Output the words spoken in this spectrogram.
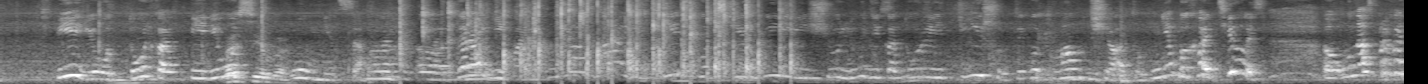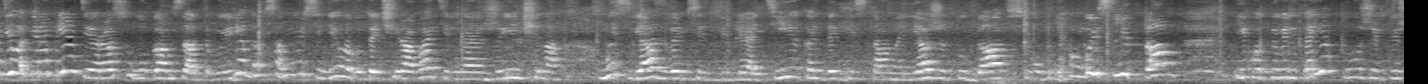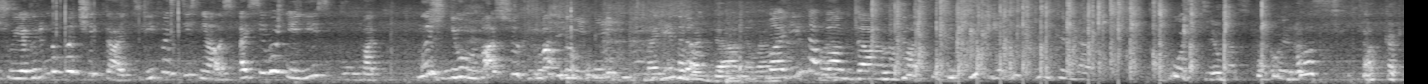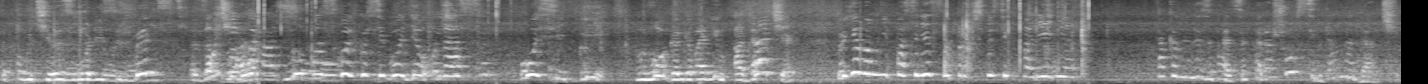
Вперед, только вперед. Спасибо. Умница. Э, Дорогие мои, ну я знаю, здесь вот впервые еще люди, пишут и вот молчат. Вот мне бы хотелось, э, у нас проходило мероприятие Расулу Гамзатову, и рядом со мной сидела вот очаровательная женщина. Мы связываемся с библиотекой Дагестана, я же туда все, у меня мысли там. И вот говорит, а я тоже пишу. Я говорю, ну почитайте. И постеснялась. А сегодня есть повод. Мы ждем ваших творений. Марина Богданова. Марина Богданова. у нас второй раз. Так как-то получилось волей судьбы. Зашла. Хорошо. Ну, поскольку сегодня у нас осень и много говорим о дачах, то я вам непосредственно прочту стихотворение. Так оно называется. Хорошо всегда на даче.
